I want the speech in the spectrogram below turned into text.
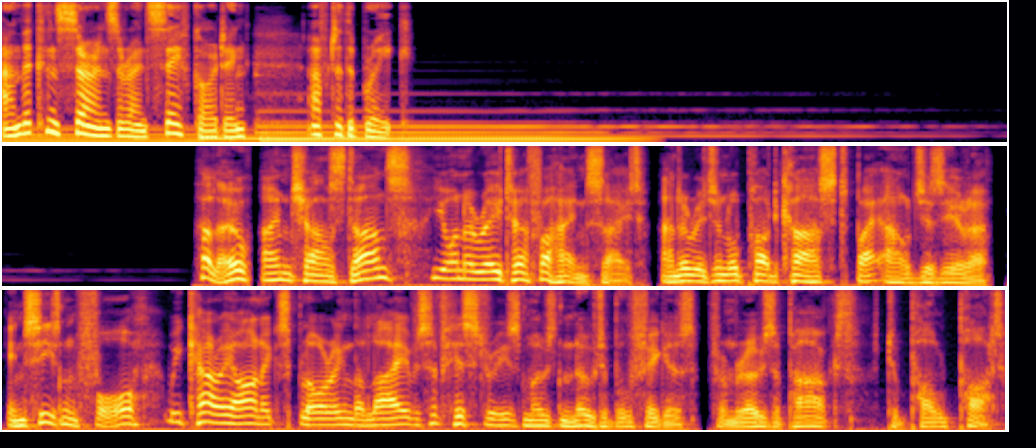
and the concerns around safeguarding after the break. Hello, I'm Charles Dance, your narrator for Hindsight, an original podcast by Al Jazeera. In season four, we carry on exploring the lives of history's most notable figures, from Rosa Parks to Pol Pot.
